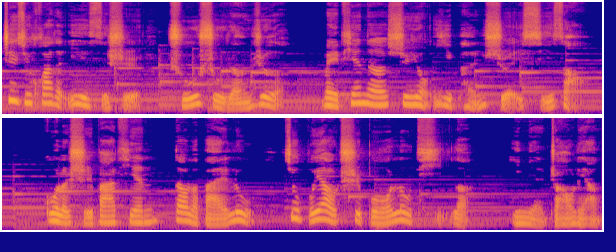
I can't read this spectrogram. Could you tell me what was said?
这句话的意思是，处暑仍热，每天呢需用一盆水洗澡。过了十八天，到了白露，就不要赤膊露体了，以免着凉。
